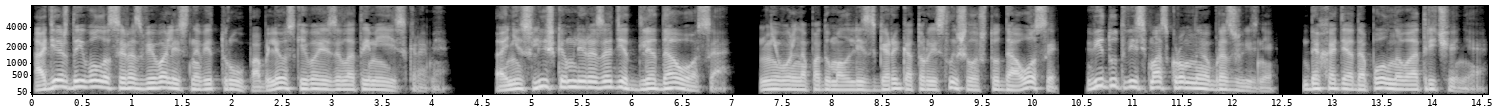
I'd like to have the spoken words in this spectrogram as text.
Одежда и волосы развивались на ветру, поблескивая золотыми искрами. «А не слишком ли разодет для даоса?» Невольно подумал Лис с горы, который слышал, что даосы ведут весьма скромный образ жизни, доходя до полного отречения.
